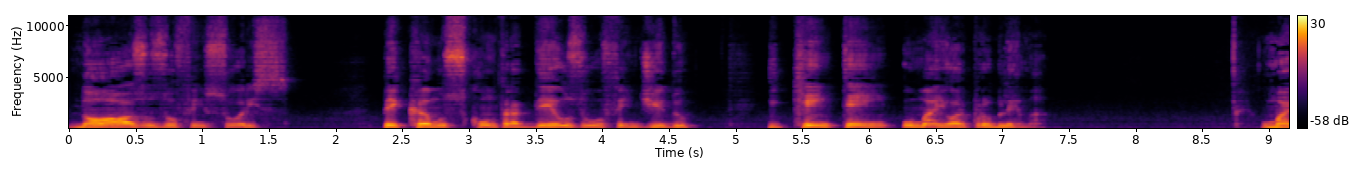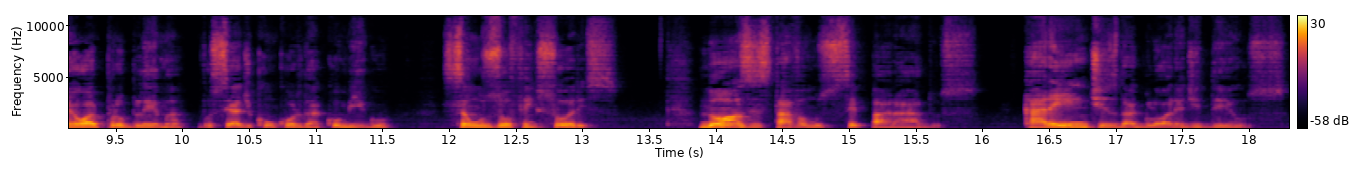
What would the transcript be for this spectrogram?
Nós, os ofensores, pecamos contra Deus, o ofendido, e quem tem o maior problema? O maior problema, você há de concordar comigo, são os ofensores. Nós estávamos separados, carentes da glória de Deus.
